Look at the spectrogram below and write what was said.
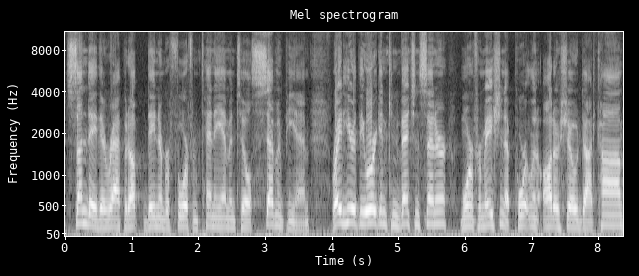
Sunday, they wrap it up, day number four from 10 a.m. until 7 p.m. Right here at the Oregon Convention Center. More information at portlandautoshow.com.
